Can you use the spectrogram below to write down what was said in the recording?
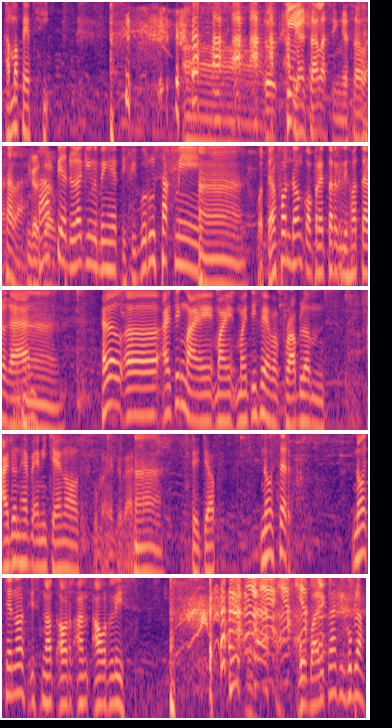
sama Pepsi. Ah, Oke. Nggak salah sih, nggak salah. Nggak salah. Nggak Tapi ada lagi yang lebih TV gue rusak nih. Ah. Gua telepon dong operator di hotel kan. Ah. Hello, uh, I think my my my TV have a problems. I don't have any channels. Gue bilang gitu kan. Terus dia jawab, no sir, no channels is not our on our list. gue balik lagi, gue bilang,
